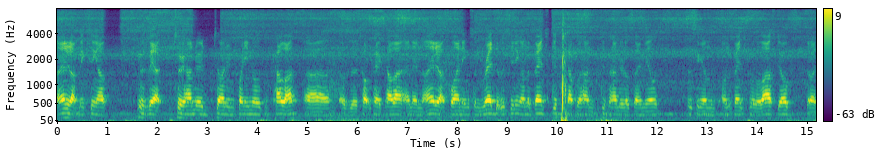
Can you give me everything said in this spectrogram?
I ended up mixing up, it was about 200, 220 mils of colour, uh, of the top coat colour, and then I ended up finding some red that was sitting on the bench, just a couple of hundred, just a hundred or so mils, was sitting on the, on the bench from the last job that I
